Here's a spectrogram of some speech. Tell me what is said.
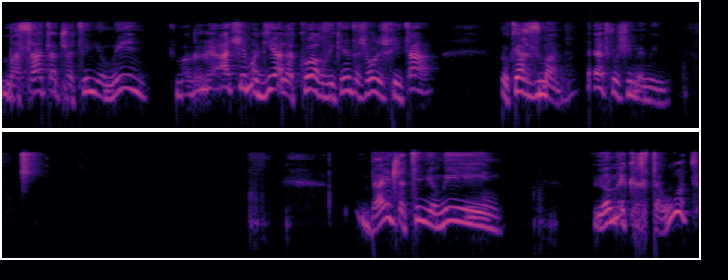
מסעת התלתין יומין, כלומר, עד שמגיע לקוח ויקנה את השור לשחיטה, לוקח זמן, בערך 30 ימים. בעל נתלצין יומין לא מקח טעות,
